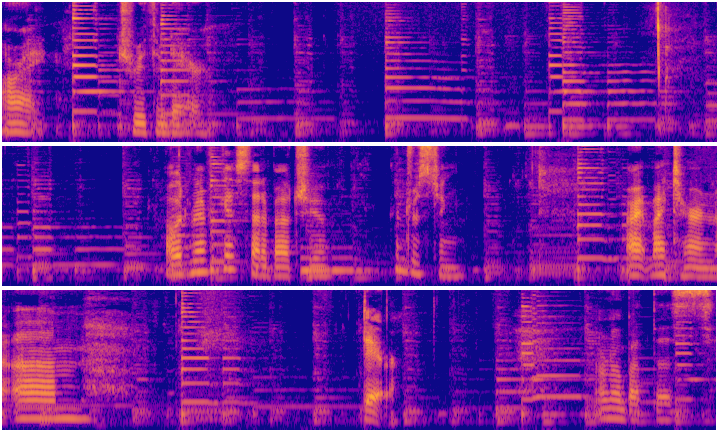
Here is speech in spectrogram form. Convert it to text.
All right, truth or dare? I would have never guessed that about you. Interesting. All right, my turn. Um, dare. I don't know about this.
